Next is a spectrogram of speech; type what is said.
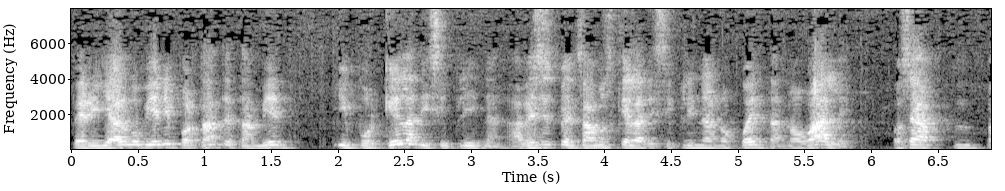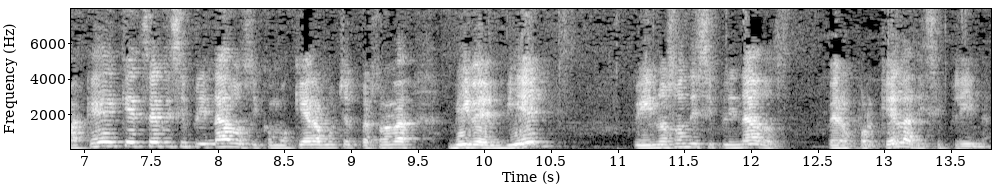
Pero y algo bien importante también, ¿y por qué la disciplina? A veces pensamos que la disciplina no cuenta, no vale. O sea, ¿para qué hay que ser disciplinados si como quiera muchas personas viven bien y no son disciplinados? Pero ¿por qué la disciplina?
